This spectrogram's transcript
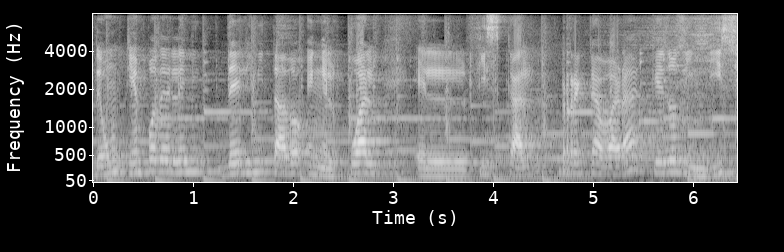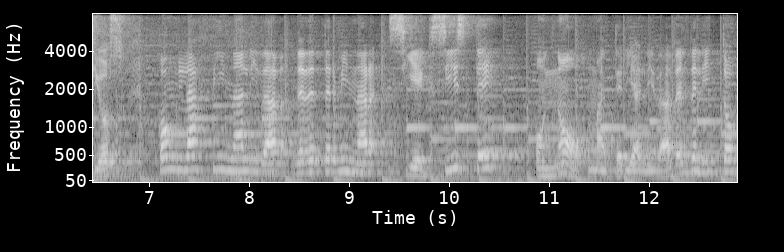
de un tiempo delimitado en el cual el fiscal recabará aquellos indicios con la finalidad de determinar si existe o no materialidad del delito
